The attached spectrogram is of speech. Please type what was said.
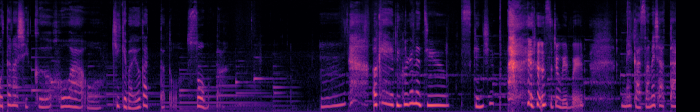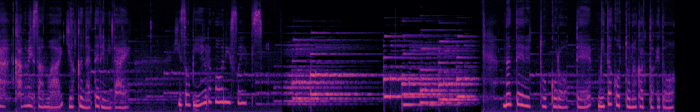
おとなしくフォアを聞けばよかったとそう思った。うん Okay, I think we're gonna do skinship. That's such a weird word. 目が覚めちゃった。かなめさんはよく寝てるみたい。He's so beautiful when he sleeps. 寝てるところって見たことなかったけど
